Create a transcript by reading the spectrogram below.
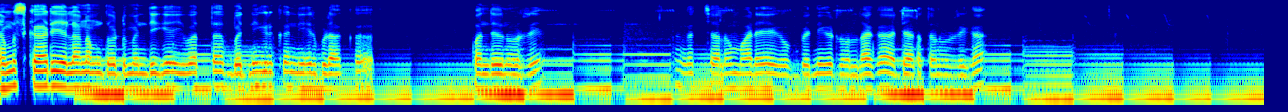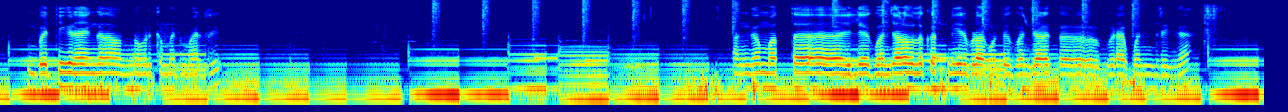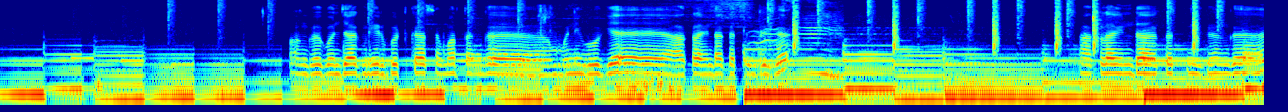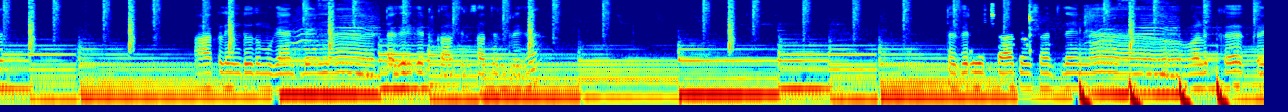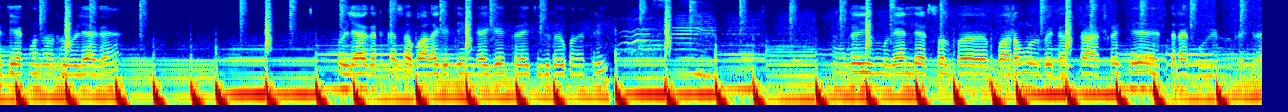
ನಮಸ್ಕಾರ ರೀ ಎಲ್ಲ ನಮ್ಮ ದೊಡ್ಡ ಮಂದಿಗೆ. ಇವತ್ತ ಬದ್ನಿ ಗಿಡಕ್ಕೆ ನೀರು ಬಿಡಾಕ ಬಂದೇವ್ ನೋಡ್ರಿ. ಹಂಗ ಚಾಲು ಮಾಡಿ ಬದ್ನಿ ಗಿಡದ ಹೊಲ್ದಾಗ ಅಡ್ಡಾಡತ್ತಾವ ನೋಡ್ರಿ ಈಗ. ಬದ್ನಿ ಗಿಡ ಹೆಂಗದ ಅಂತ ನೋಡಿ ಕಮೆಂಟ್ ಮಾಡ್ರಿ. ಹಂಗ ಮತ್ತ ಇಲ್ಲಿ ಗೊಂಜಾಳ ಹೊಲಕ್ಕ ನೀರ್ ಬಿಡಾಕೊಂಡ್ರಿ ಹೊಂಟಿವಿ. ಗೊಂಜಾಳಕ್ಕ ಬಿಡಾಕ್ ಬಂದ್ರಿ ಈಗ. ಹಂಗ ಗೊಂಜಾಗ ನೀರ್ ಬಿಟ್ಟ ಕಾಸ ಮತ್ತ ಹಂಗ ಮನಿಗ್ ಹೋಗಿ ಆಕಳ ಹಿಂಡಾಕತ್ತೀನಿ ಈಗ. ಆಕಳ ಹಿಂಡಾಕತ್ತೀನಿ ಹಂಗ ಆಕಳ ಹಿಂಡುದು ಮುಗ್ಯಾಂತ್ಲೆ ಇನ್ನ ಟಗರಿಗೆ ಕಾಳು ತಿನ್ಸಾತೀನಿ ಈಗ. ಟಗರಿ ಕಾಳು ತಿನ್ಸಾತ್ಲೆ ಇನ್ನ ಕಟ್ಟಿ ಹಾಕ್ ಬಂದ್ ನೋಡ್ರಿ ಹುಳಿಯಾಗ. ಹುಳಿಯಾಗ ಕಸ ಭಾಳ ಆಗೈತಿ, ಹಿಂಗಾಗಿ ಕಳೆ ತೆಗಿದು ಬಂದೈತ್ರಿ. ಹಂಗ ಈಗ ಮುಗ್ಯಾನ್ಲೆ ಸ್ವಲ್ಪ ಫಾರಮ್ ಉಳ್ಬೇಕಂತ ಆಕಳಿಗೆ ತರಕ್ ಹೋಗಿ ನೋಡ್ರಿ ಈಗ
